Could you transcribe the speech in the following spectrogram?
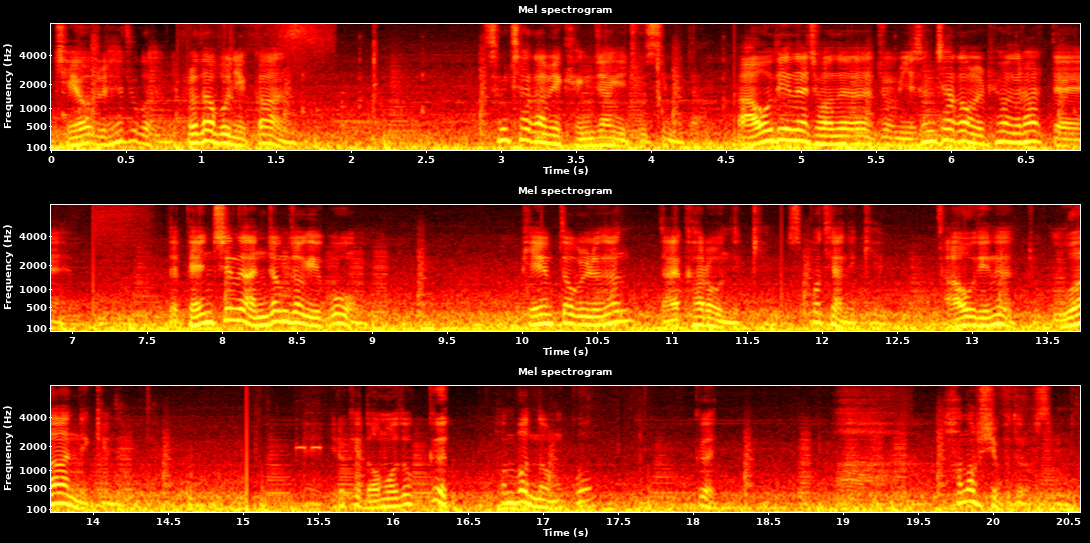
제어를 해주거든요. 그러다 보니까 승차감이 굉장히 좋습니다. 아우디는 저는 좀 이 승차감을 표현을 할 때 벤츠는 안정적이고 BMW는 날카로운 느낌, 스포티한 느낌, 아우디는 좀 우아한 느낌 납니다. 네, 이렇게 넘어도 끝. 한 번 넘고 끝. 아, 한없이 부드럽습니다.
